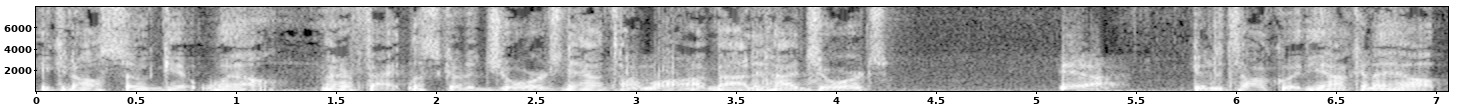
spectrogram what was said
it can also get well. Matter of fact, let's go to George now and talk to him about it. Hi, George. Yeah. Good to talk with you. How can I help?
